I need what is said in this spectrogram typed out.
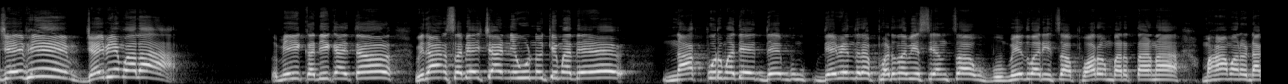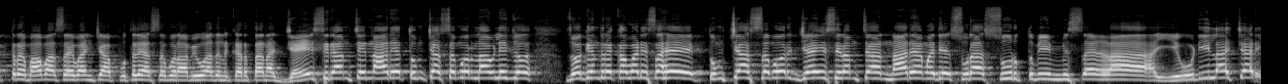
जय भीम जय भीमवाला तुम्ही कधी काय तर विधानसभेच्या निवडणुकीमध्ये नागपूरमध्ये देव देवेंद्र फडणवीस यांचा उमेदवारीचा फॉर्म भरताना महामानव डॉक्टर बाबासाहेबांच्या पुतळ्यासमोर अभिवादन करताना जय श्रीरामचे नारे तुमच्यासमोर लावले जो जोगेंद्र कवाडे साहेब. तुमच्यासमोर जय श्रीरामच्या नाऱ्यामध्ये सुरासूर तुम्ही मिसळला. एवढी लाचारी.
